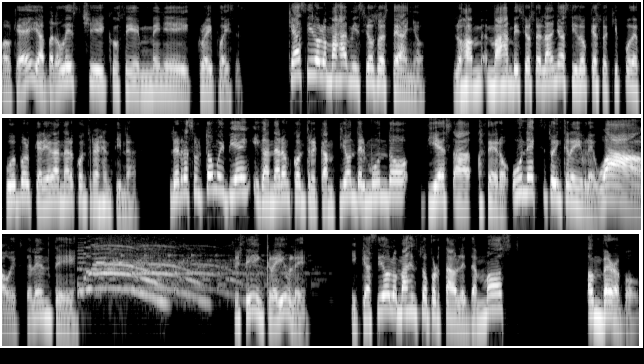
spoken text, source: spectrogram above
Okay, yeah, but at least she could see many great places. ¿Qué ha sido lo más ambicioso este año? Lo más ambicioso del año ha sido que su equipo de fútbol quería ganar contra Argentina. Le resultó muy bien y ganaron contra el campeón del mundo 10 a 0. Un éxito increíble. ¡Wow! Excelente. Sí, sí, increíble. ¿Y qué ha sido lo más insoportable? The most unbearable.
